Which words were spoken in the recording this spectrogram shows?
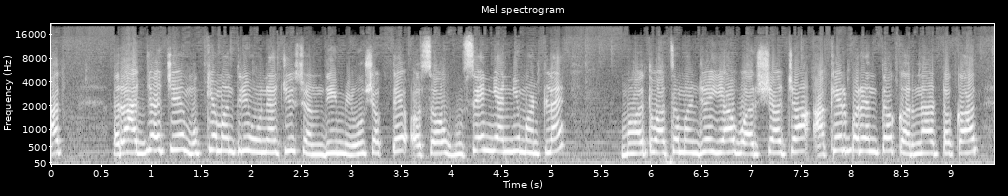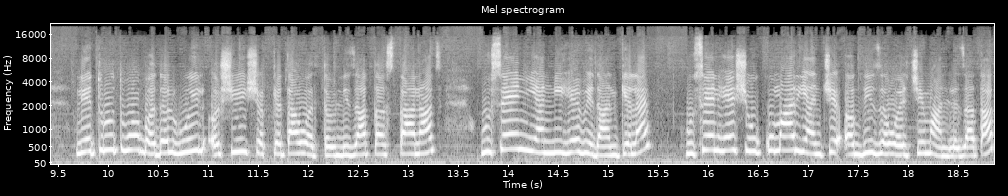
आत राज्याचे मुख्यमंत्री होण्याची संधी मिळू शकते असं हुसेन यांनी म्हटलंय. महत्वाचं म्हणजे या वर्षाच्या अखेरपर्यंत कर्नाटकात नेतृत्व बदल होईल अशी शक्यता वर्तवली जात असतानाच हुसेन यांनी हे विधान केलंय. हुसेन हे शिवकुमार यांचे अगदी जवळचे मानले जातात.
